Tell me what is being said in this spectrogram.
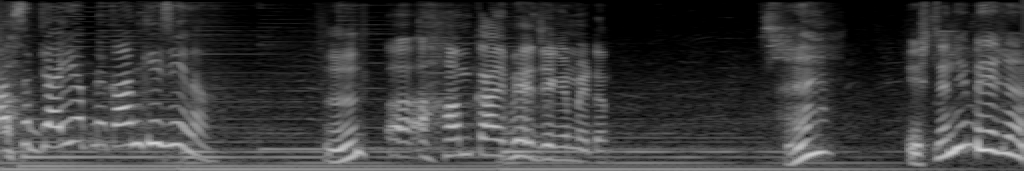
आप सब जाइए अपना काम कीजिए ना। हम्म? अ, हम काहे भेजेंगे मैडम? हैं? इसने नहीं भेजा?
